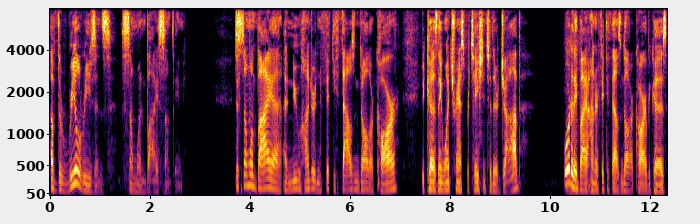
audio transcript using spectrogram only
of the real reasons someone buys something. Does someone buy a, a new $150,000 car because they want transportation to their job? Or do they buy a hundred fifty thousand dollar car because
